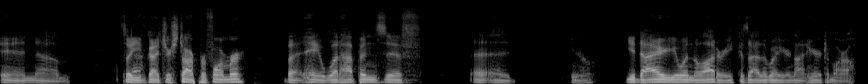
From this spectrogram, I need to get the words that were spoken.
and um, so yeah. you've got your star performer, but hey, what happens if, uh, uh you know, you die or you win the lottery? Because either way, you're not here tomorrow.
